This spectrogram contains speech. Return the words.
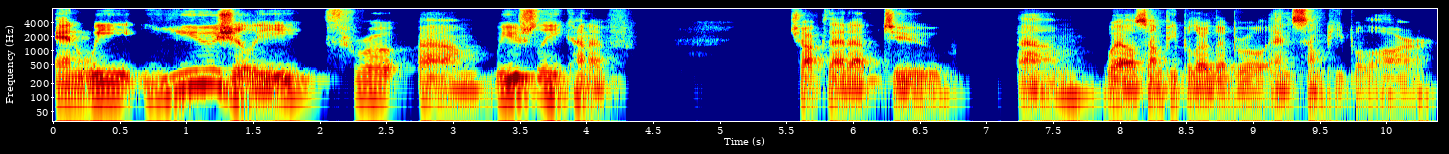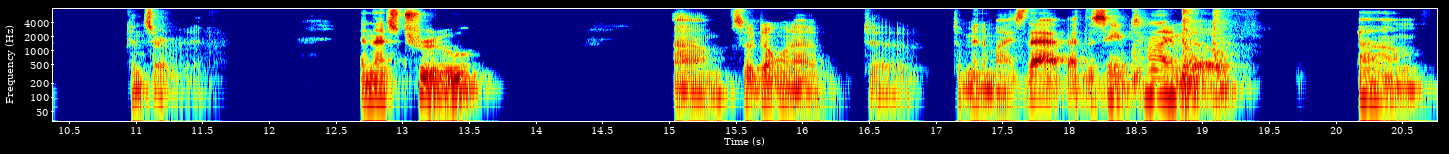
and we usually throw um, we usually kind of chalk that up to um, well, some people are liberal and some people are conservative and that's true. Um, so don't want to to minimize that. At the same time, though, um,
